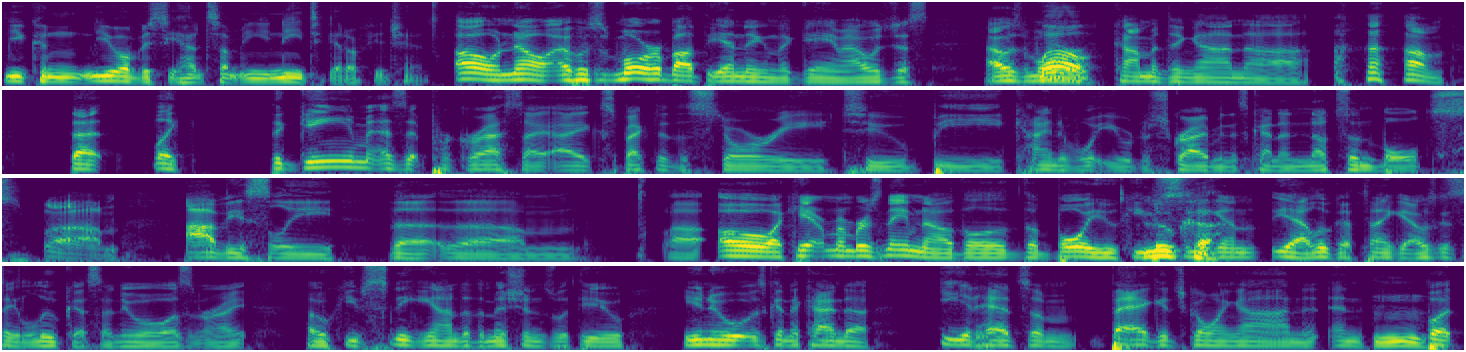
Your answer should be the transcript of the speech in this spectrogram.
You can you obviously had something you need to get off your chest. Oh no, it was more about the ending of the game. I was just I was more Well- commenting on uh um, that like the game as it progressed, I, I expected the story to be kind of what you were describing, this kind of nuts and bolts. Um obviously the the um uh, oh, I can't remember his name now. The the boy who keeps Luca. sneaking. Yeah, Luca. Thank you. I was gonna say Lucas. I knew it wasn't right. Uh, who keeps sneaking onto the missions with you? You knew it was gonna kind of. He had had some baggage going on, and Mm. but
